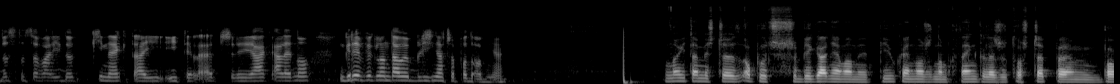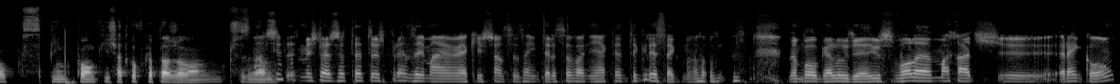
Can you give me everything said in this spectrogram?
dostosowali do Kinecta i, i tyle, czy jak, ale no gry wyglądały bliźniaczo podobnie. No i tam jeszcze oprócz biegania mamy piłkę nożną, kręgle, rzutoszczepem, boks, ping-pong i siatkówkę plażową. Przyznam. Znaczy, Myślę, że te to już prędzej mają jakieś szanse zainteresowania jak ten tygrysek, no. No Boga, ludzie, już wolę machać y, ręką,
